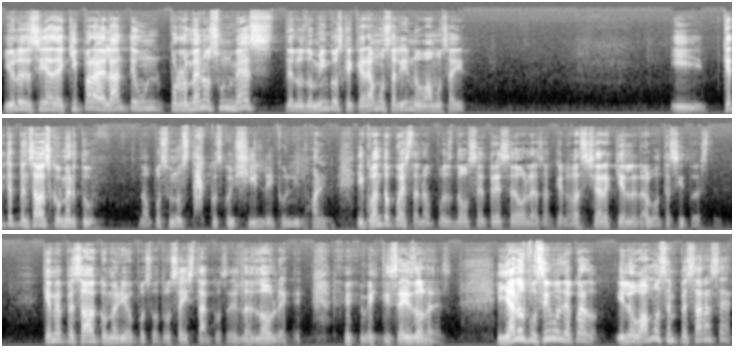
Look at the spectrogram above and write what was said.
Yo les decía, de aquí para adelante, un, por lo menos un mes de los domingos que queramos salir, no vamos a ir. ¿Y qué te pensabas comer tú? No, pues unos tacos con chile y con limón. ¿Y cuánto cuesta? No, pues 12, 13 dólares. Ok, lo vas a echar aquí al, botecito este. ¿Qué me pensaba comer yo? Pues otros 6 tacos, es el doble, 26 dólares. Y ya nos pusimos de acuerdo y lo vamos a empezar a hacer.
